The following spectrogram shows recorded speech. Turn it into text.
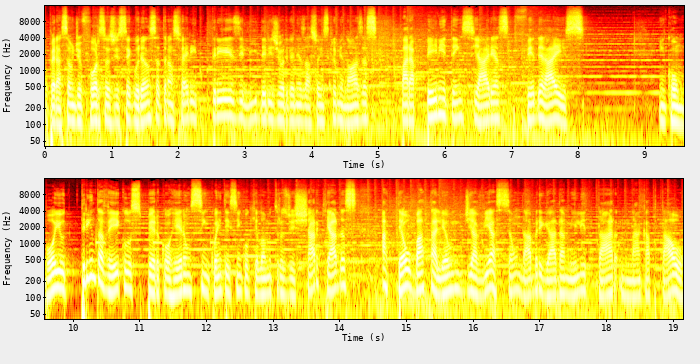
Operação de Forças de Segurança transfere 13 líderes de organizações criminosas para penitenciárias federais. Em comboio, 30 veículos percorreram 55 quilômetros de charqueadas até o batalhão de aviação da Brigada Militar na capital.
